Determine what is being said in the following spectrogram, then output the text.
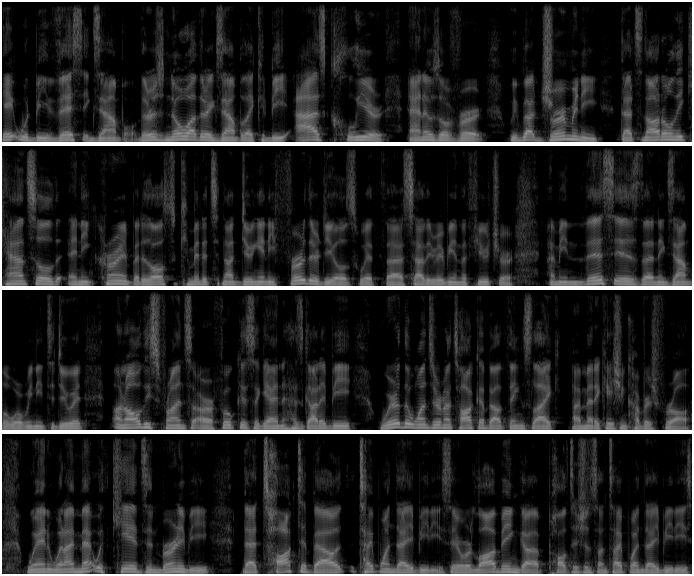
it would be this example. There's no other example that could be as clear and as overt. We've got Germany that's not only canceled any current, but is also committed to not doing any further deals with uh, Saudi Arabia in the future. I mean, this is an example where we need to do it. On all these fronts, our focus again has got to be we're the ones that are going to talk about things like uh, medication coverage for all. When when I met with kids in Burnaby that talked about type 1 diabetes, they were lobbying uh, politicians on type 1 diabetes.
